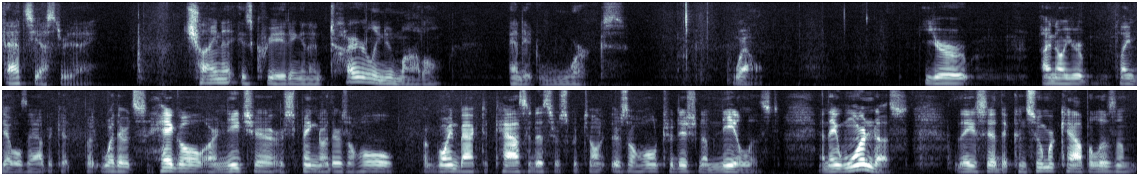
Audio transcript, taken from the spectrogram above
That's yesterday. China is creating an entirely new model, and it works. Well, you're, I know you're playing devil's advocate, but whether it's Hegel or Nietzsche or Spengler, there's a whole, going back to Tacitus or Suetonius, there's a whole tradition of nihilists. And they warned us. They said that consumer capitalism,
